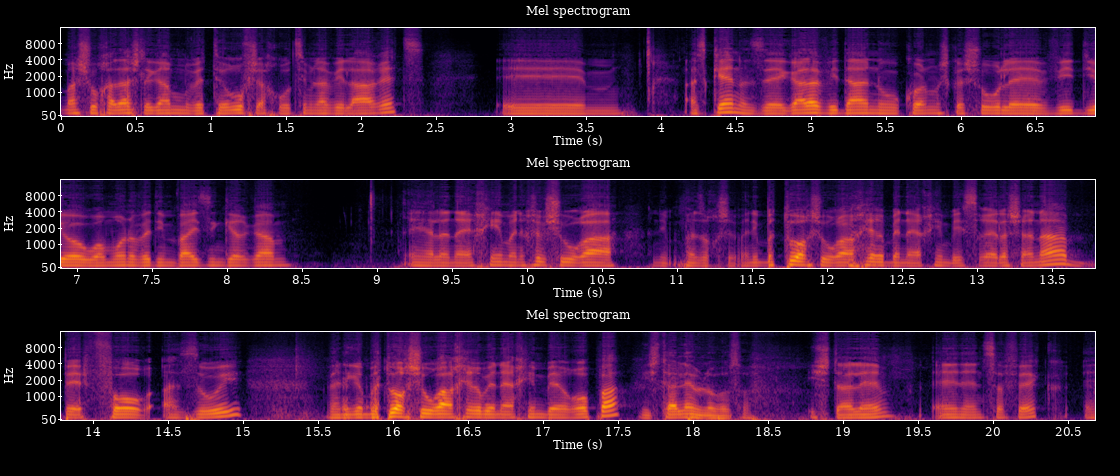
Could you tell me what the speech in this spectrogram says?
משהו חדש לגמרי וטירוף שאנחנו רוצים להביא לארץ. אה, אז כן, אז אה, גל אבידן הוא כל מה שקשור לוידאו, הוא המון עובד עם וייזינגר גם. אה, על הנייחים, אני חושב שהוא ראה, אני, מה זה חושב? אני בטוח שהוא ראה הכי הרבה נייחים בישראל השנה, בפור הזוי, ואני גם בטוח שהוא ראה הכי הרבה נייחים באירופה. השתלם לו בסוף. השתלם, אין, אין ספק. אה,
